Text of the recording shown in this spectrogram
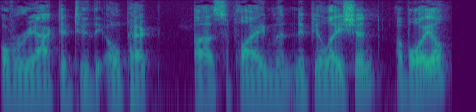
overreacted to the OPEC uh, supply manipulation of oil.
